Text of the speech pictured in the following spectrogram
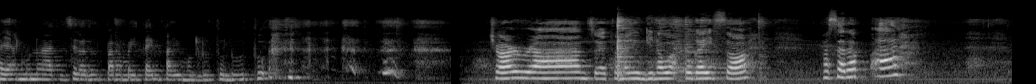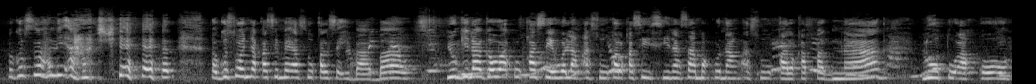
Hayaan muna natin sila doon para may time tayo magluto-luto. Charan! So, ito na yung ginawa ko guys, oh. Masarap ah. Nagustuhan ni Asher. Nagustuhan niya kasi may asukal sa ibabaw. Yung ginagawa ko kasi walang asukal kasi sinasama ko ng asukal kapag nagluto ako.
